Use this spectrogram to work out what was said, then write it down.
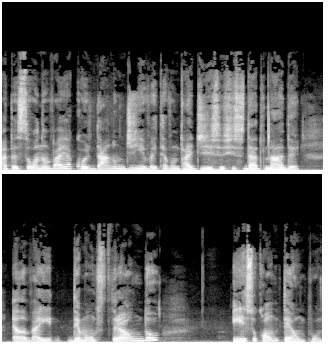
A pessoa não vai acordar num dia e vai ter a vontade de se suicidar do nada. Ela vai demonstrando isso com o tempo.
